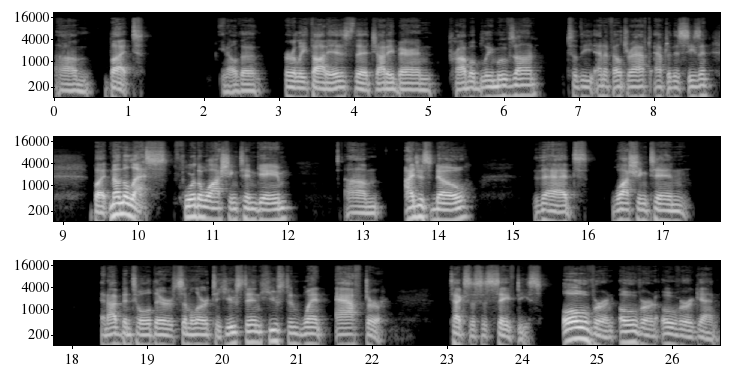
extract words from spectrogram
Um, but you know, the early thought is that Jahdae Barron probably moves on to the NFL draft after this season. But nonetheless, for the Washington game, um, I just know that Washington, and I've been told they're similar to Houston. Houston went after Texas's safeties over and over and over again.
